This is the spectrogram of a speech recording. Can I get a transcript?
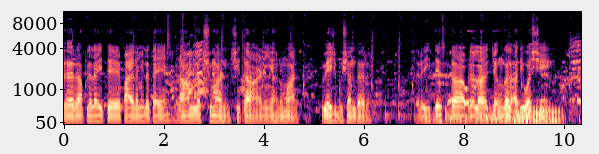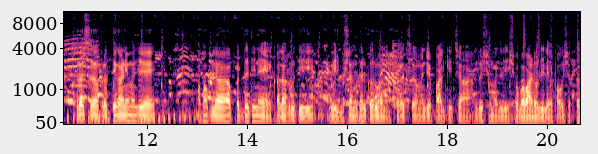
तर आपल्याला इथे पाहायला मिळत आहे राम लक्ष्मण सीता आणि हनुमान वेशभूषांतर. तर इथे सुद्धा आपल्याला जंगल आदिवासी खरंच प्रत्येकाने म्हणजे आपापल्या पद्धतीने कलाकृती वेशभूषांतर करून खरंच म्हणजे पालखीच्या अंदुशीमधली शोभा वाढवलेली आहे. पाहू शकता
